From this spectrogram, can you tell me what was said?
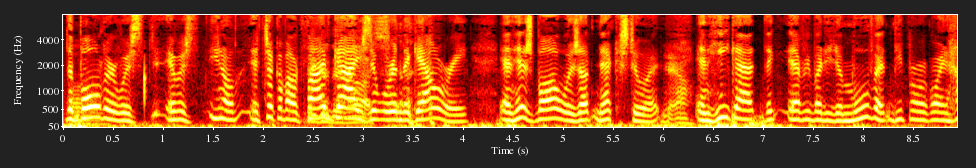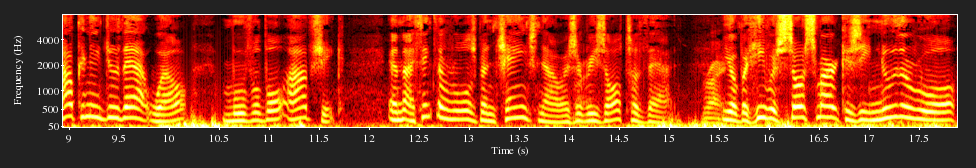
The boulder was. It was. You know, it took about five guys us. that were in the gallery, and his ball was up next to it. Yeah. And he got the, everybody to move it. And people were going, "How can he do that?" Well, movable object. And I think the rule's been changed now as a result of that. Right. You know, but he was so smart because he knew the rule,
